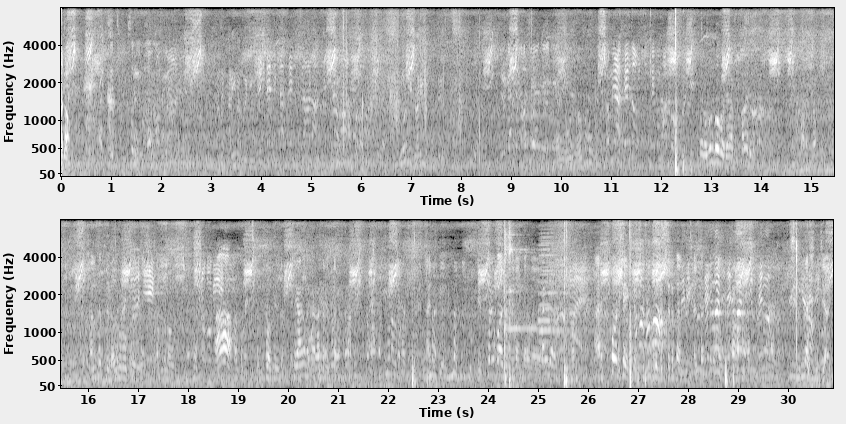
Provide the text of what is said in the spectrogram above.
잠세트 러브버그 잡으러 가고 아 봤어 걔 항상 가라 아니 그 설부 아저씨 만나러 나와 아 폴에 그 러브버그 들어가는데 잘 닦더라고 존나 진지하게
